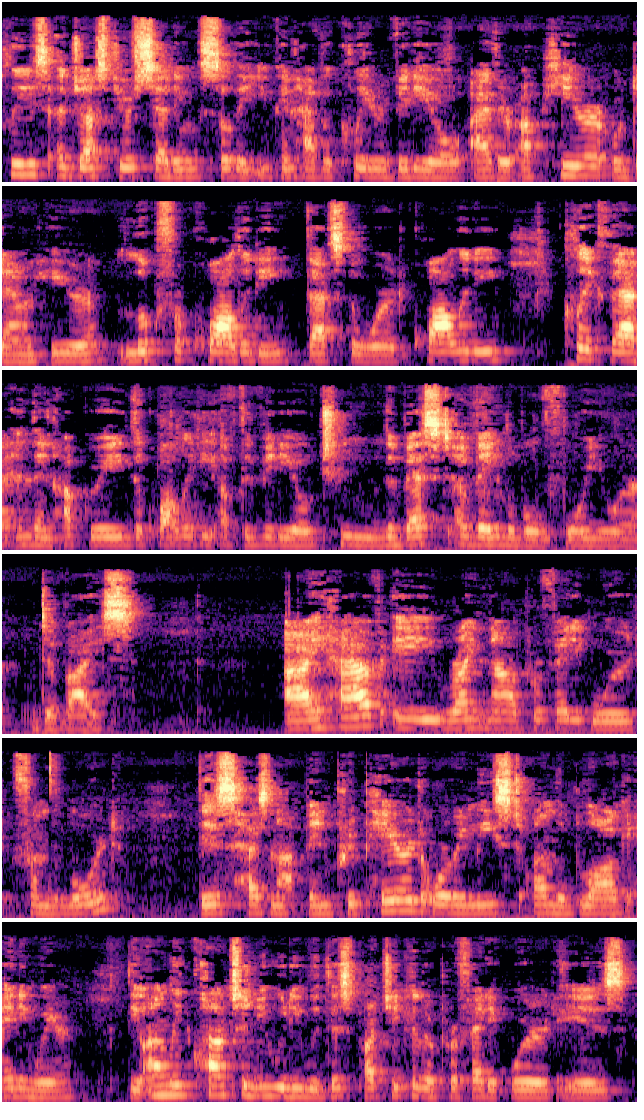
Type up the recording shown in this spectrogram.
Please adjust your settings so that you can have a clear video either up here or down here. Look for quality, that's the word quality. Click that and then upgrade the quality of the video to the best available for your device. I have a right now prophetic word from the Lord. This has not been prepared or released on the blog anywhere. The only continuity with this particular prophetic word is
